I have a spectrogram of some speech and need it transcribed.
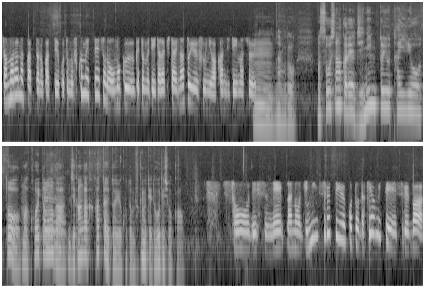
収まらなかったのかっていうことも含めて、その重く受け止めていただきたいなというふうには感じています。うんなるほど、まあ、そうした中で辞任という対応と、まあ、こういったものが時間がかかったりということも含めてどうでしょうか、そうですねあの辞任するということだけを見てすれば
